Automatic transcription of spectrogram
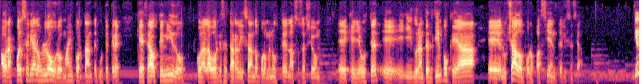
ahora, ¿cuáles serían los logros más importantes que usted cree que se ha obtenido con la labor que se está realizando, por lo menos usted en la asociación eh, que lleva usted eh, y durante el tiempo que ha luchado por los pacientes, licenciado? Yo,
